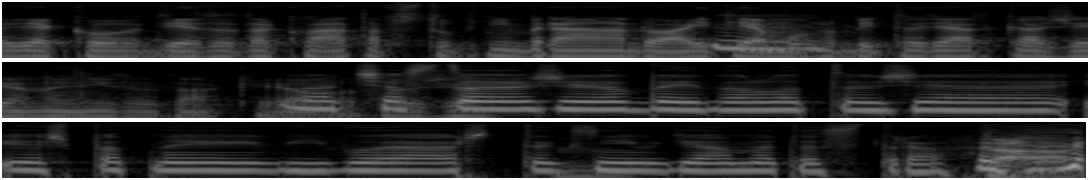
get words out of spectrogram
jako je to taková ta vstupní brána do IT hmm. a mohl by to dělat každý, a není to tak. Jo. No často, Takže... že jo, bývalo to, že je špatný vývojář, tak z něj uděláme testra. Tak.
